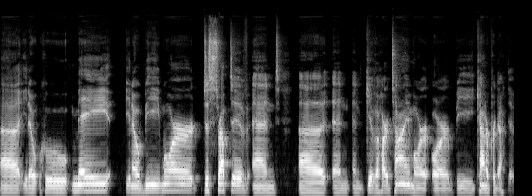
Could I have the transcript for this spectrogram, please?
uh you know who may you know be more disruptive and uh, and and give a hard time or or be counterproductive.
